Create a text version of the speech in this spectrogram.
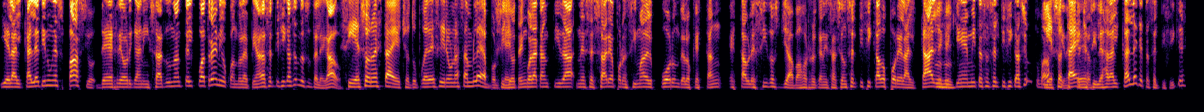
y el alcalde tiene un espacio de reorganizar durante el cuatrenio cuando le pida la certificación de sus delegados. Si eso no está hecho, tú puedes ir a una asamblea porque... Si yo tengo la cantidad necesaria por encima del quórum de los que están establecidos ya bajo reorganización certificados por el alcalde, que es quien emite esa certificación, tú vas y eso está que hecho. decirles al alcalde que te certifique.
